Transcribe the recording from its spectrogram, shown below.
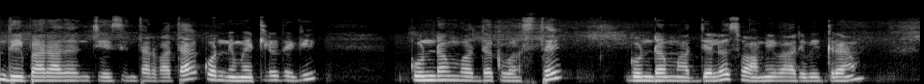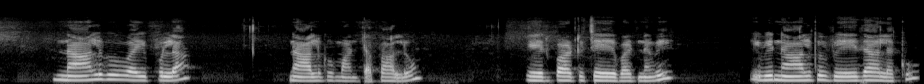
దీపారాధన చేసిన తర్వాత కొన్ని మెట్లు దిగి గుండం వద్దకు వస్తే గుండం మధ్యలో స్వామివారి విగ్రహం నాలుగు వైపులా నాలుగు మంటపాలు ఏర్పాటు చేయబడినవి. ఇవి నాలుగు వేదాలకు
